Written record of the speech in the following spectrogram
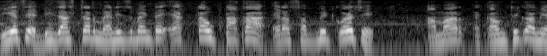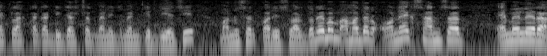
দিয়েছে? ডিজাস্টার ম্যানেজমেন্টে একটাও টাকা এরা সাবমিট করেছে? আমার অ্যাকাউন্ট থেকেও আমি এক লাখ টাকা ডিজাস্টার ম্যানেজমেন্টকে দিয়েছি, মানুষের পরিষেবার এবং আমাদের অনেক সাংসদ, এমএলএরা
